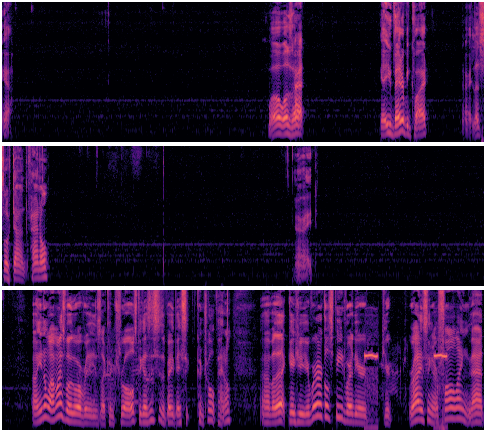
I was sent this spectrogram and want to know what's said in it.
Yeah. Whoa, what was that? Yeah, you better be quiet. Alright, let's look down at the panel. Alright. Uh, you know what, I might as well go over these uh, controls because this is a very basic control panel. Uh, but that gives you your vertical speed, whether you're, you're rising or falling. That,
